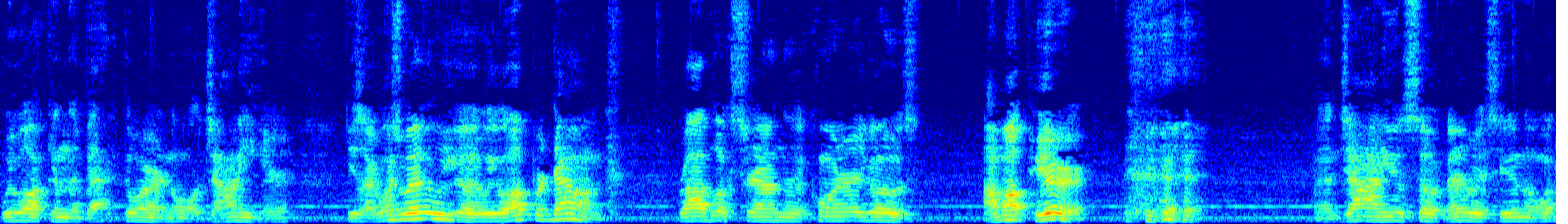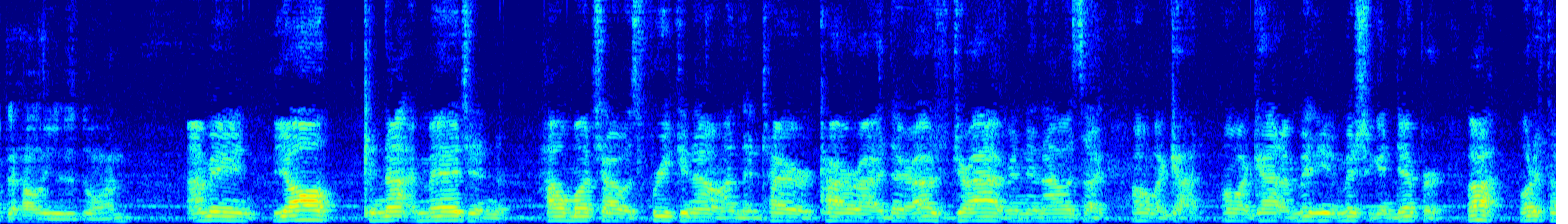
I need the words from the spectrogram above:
we walk in the back door, and old Johnny here, he's like, "Which way do we go? We go up or down?" Rob looks around the corner. He goes, "I'm up here." And John, he was so nervous, he didn't know what the hell he was doing. I mean, y'all cannot imagine how much I was freaking out on the entire car ride there. I was driving and I was like, "Oh my god, oh my god, I'm in a Michigan Dipper. Ah, what if the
